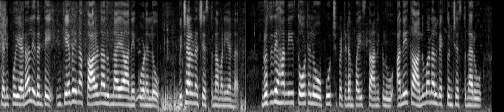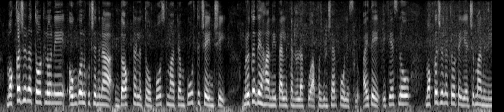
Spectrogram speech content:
చనిపోయాడా లేదంటే ఇంకేవైనా కారణాలున్నాయా అనే కోణంలో విచారణ చేస్తున్నామని అన్నారు. మృతదేహాన్ని తోటలో పూడ్చిపెట్టడంపై స్థానికులు అనేక అనుమానాలు వ్యక్తం చేస్తున్నారు. మొక్కజొన్న తోటలోనే ఒంగోలుకు చెందిన డాక్టర్లతో పోస్ట్ మార్టం పూర్తి చేయించి మృతదేహాన్ని తల్లిదండ్రులకు అప్పగించారు పోలీసులు. అయితే ఈ కేసులో మొక్కజొన్న తోట యజమానిని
